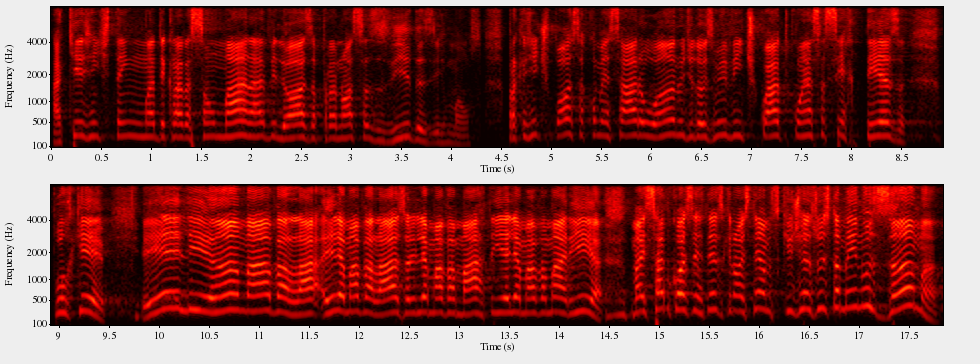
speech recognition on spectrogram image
Aqui a gente tem uma declaração maravilhosa para nossas vidas, irmãos, para que a gente possa começar o ano de 2024 com essa certeza, porque ele amava, ele amava Lázaro, ele amava Marta e ele amava Maria, mas sabe qual a certeza que nós temos? Que Jesus também nos ama,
